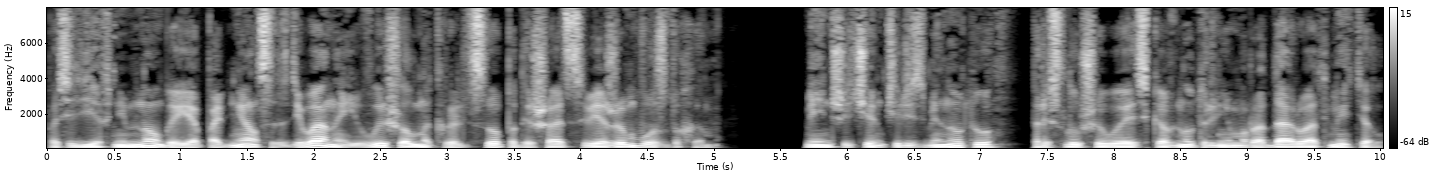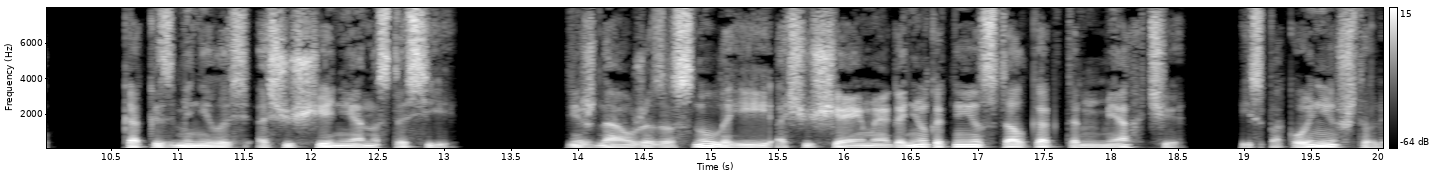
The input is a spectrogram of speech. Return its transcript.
Посидев немного, я поднялся с дивана и вышел на крыльцо подышать свежим воздухом. Меньше чем через минуту, прислушиваясь ко внутреннему радару, отметил, как изменилось ощущение Анастасии. Княжна уже заснула, и ощущаемый огонек от нее стал как-то мягче и спокойнее, что ли.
